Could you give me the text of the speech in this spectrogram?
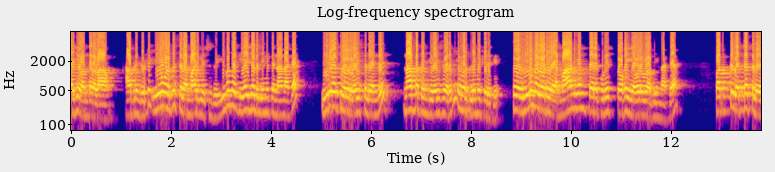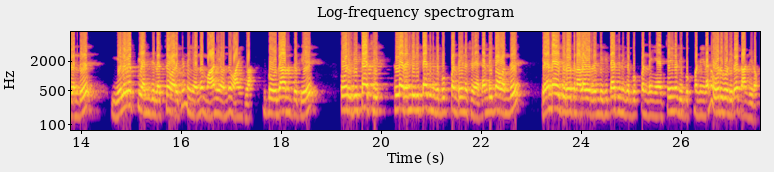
ஆகி வந்துடலாம் அப்படின்னு சொல்லிட்டு இவங்களுக்கு சில மாடிஃபிகேஷன் இருக்கு. இவங்களுக்கு ஏஜோட லிமிட் என்னன்னாக்க இருபத்தி ஒரு வயசுலேருந்து நாற்பத்தஞ்சு வயசு வரைக்கும் இவங்களுக்கு லிமிட் இருக்கு. ஸோ இவங்களுடைய மானியம் பெறக்கூடிய தொகை எவ்வளவு அப்படின்னாக்க பத்து லட்சத்துல இருந்து எழுபத்தி அஞ்சு லட்சம் வரைக்கும் நீங்க வந்து மானியம் வந்து வாங்கிக்கலாம். இப்போ உதாரணத்துக்கு ஒரு ஹிட்டாச்சி இல்ல ரெண்டு ஹிட்டாச்சி நீங்க புக் பண்றீங்கன்னு வச்சுக்கோங்க. கண்டிப்பா வந்து இரண்டாயிரத்தி இருபத்தி நாலு ஒரு ரெண்டு ஹிட்டாச்சி நீங்க புக் பண்றீங்க. செயினடி புக் பண்ணீங்கன்னா ஒரு கோடி ரூபா தாண்டிடும்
